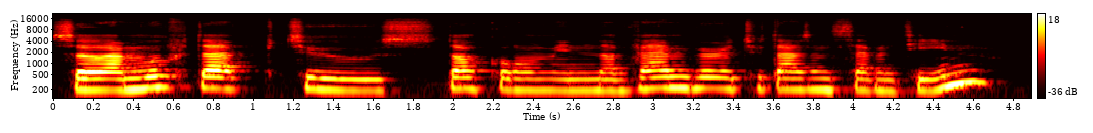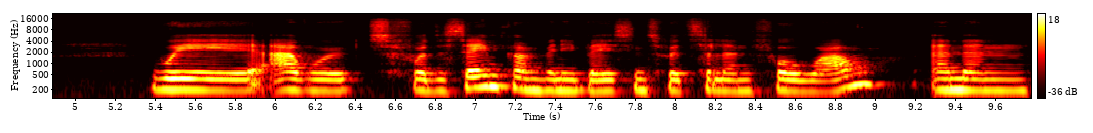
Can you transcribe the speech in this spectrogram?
So I moved up to Stockholm in November 2017 where I worked for the same company based in Switzerland for a while and then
